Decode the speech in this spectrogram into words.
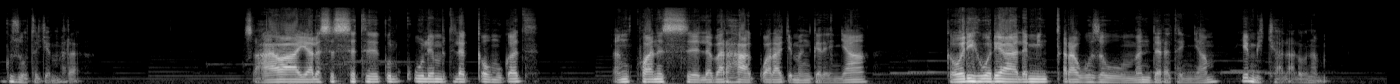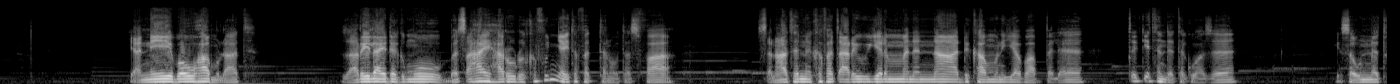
ጉዞ ተጀመረ። ፀሐይዋ ያለ ስስት ቁልቁል የምትለቀው ሙቀት እንኳንስ ለበረሃ አቋራጭ መንገደኛ ከወዲህ ወዲያ ለሚንጠራወዘው መንደረተኛም የሚቻል አልሆነም። ያኔ በውሃ ሙላት ዛሬ ላይ ደግሞ በፀሐይ ሐሩር ክፉኛ የተፈተነው ተስፋ ጽናትን ከፈጣሪው እየለመነና ድካሙን እያባበለ ጥቂት እንደተጓዘ የሰውነቱ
